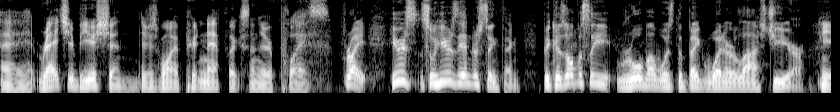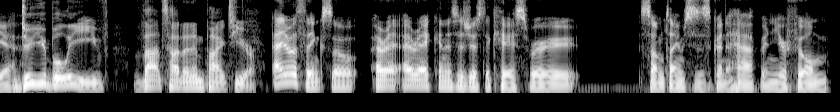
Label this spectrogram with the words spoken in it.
Uh, retribution. They just want to put Netflix in their place. Right. Here's so here's the interesting thing because obviously Roma was the big winner last year. Yeah. Do you believe that's had an impact here? I don't think so. I, re- I reckon this is just a case where sometimes this is going to happen. Your film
